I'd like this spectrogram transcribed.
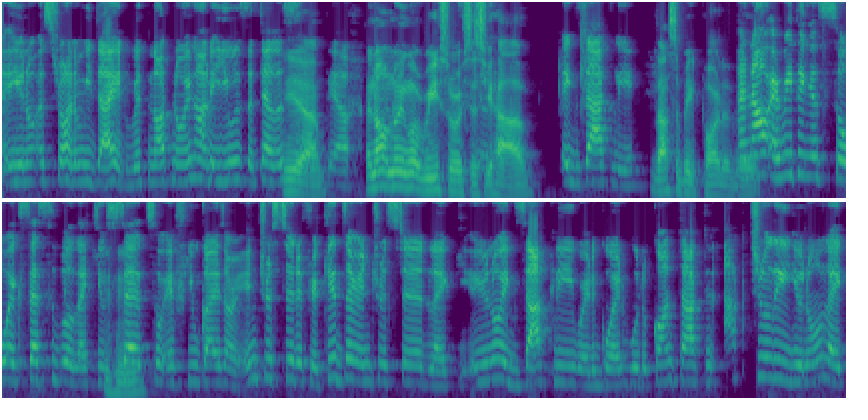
you know astronomy died with not knowing how to use a telescope. Yeah. Yeah. And not knowing what resources you have, Exactly. that's a big part of it. And now everything is so accessible, like you Mhm. said. So if you guys are interested, if your kids are interested, like you know exactly where to go and who to contact, and actually, you know, like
